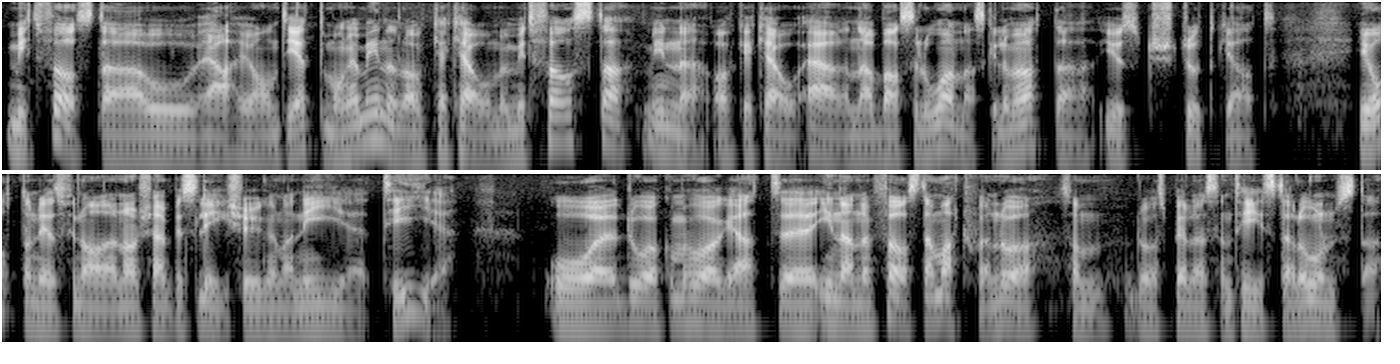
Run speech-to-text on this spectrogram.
mitt första, och ja, jag har inte jättemånga minnen av Kakao, men mitt första minne av Kakao är när Barcelona skulle möta just Stuttgart i åttondelsfinalen av Champions League 2009-10. Och då kommer jag ihåg att eh, innan den första matchen då, som då spelades en tisdag eller onsdag,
